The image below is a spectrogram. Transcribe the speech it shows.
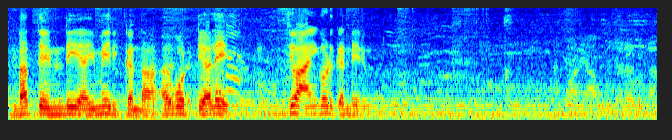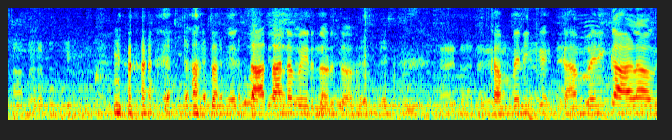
എന്താ തെണ്ടി അയിമ ഇരിക്കണ്ട. അത് പൊട്ടിയാലേ ഇജ്ജ് വാങ്ങിക്കൊടുക്കേണ്ടി വരും. താത്ത- താത്താന്റെ പേരുന്നെടുത്തോ കമ്പനിക്ക് കമ്പനിക്ക് ആളാവും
